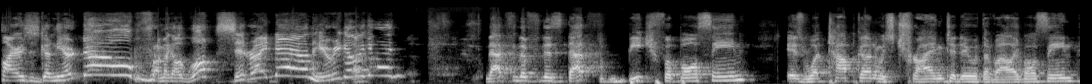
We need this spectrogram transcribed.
fires his gun in the air. No, I'm like, well, sit right down. Here we go again. That the, this that beach football scene is what Top Gun was trying to do with the volleyball scene,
